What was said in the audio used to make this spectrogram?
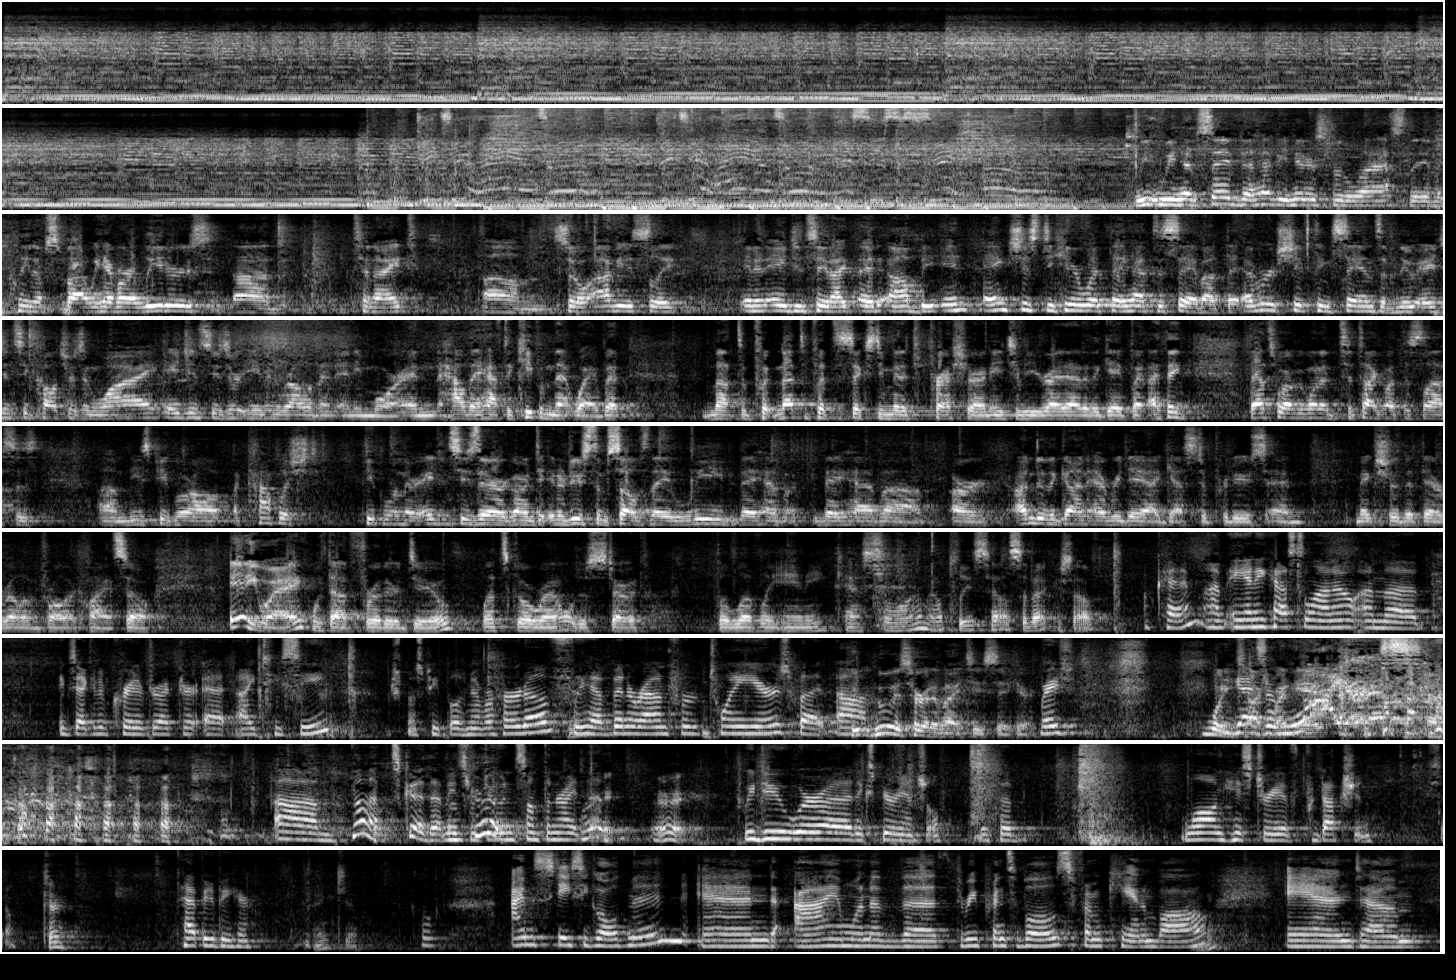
We, we have saved the heavy hitters for the last in the cleanup spot. We have our leaders uh, tonight. Um, so obviously, in an agency, and I, will be in, anxious to hear what they have to say about the ever shifting sands of new agency cultures and why agencies are even relevant anymore, and how they have to keep them that way. But not to put not to put the 60 minutes pressure on each of you right out of the gate. But I think that's why we wanted to talk about this last. Is um, these people are all accomplished people in their agencies there are going to introduce themselves. They lead. They have. They have uh, are under the gun every day, I guess, to produce and make sure that they're relevant for all their clients. So, anyway, without further ado, let's go around. We'll just start with the lovely Annie Castellano. Please tell us about yourself. Okay, I'm Annie Castellano. I'm the executive creative director at ITC. Which most people have never heard of. We have been around for 20 years, but um, who, who has heard of ITC here? Raise, what you, you guys are about, liars. um, no, that's good. That means that's we're good. doing something right then. All right. We do. We're uh, an experiential with a long history of production. So okay. Happy to be here. Thank you. Cool. I'm Stacey Goldman, and I am one of the three principals from Cannonball, mm-hmm. and. Um,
